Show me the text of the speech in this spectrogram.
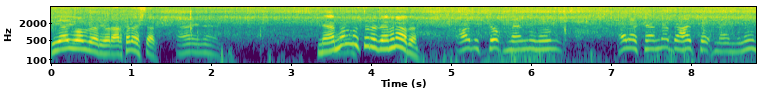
suya yol veriyor arkadaşlar. Aynen. Memnun musunuz Emin abi? Abi çok memnunum. Hele sende daha çok memnunum.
